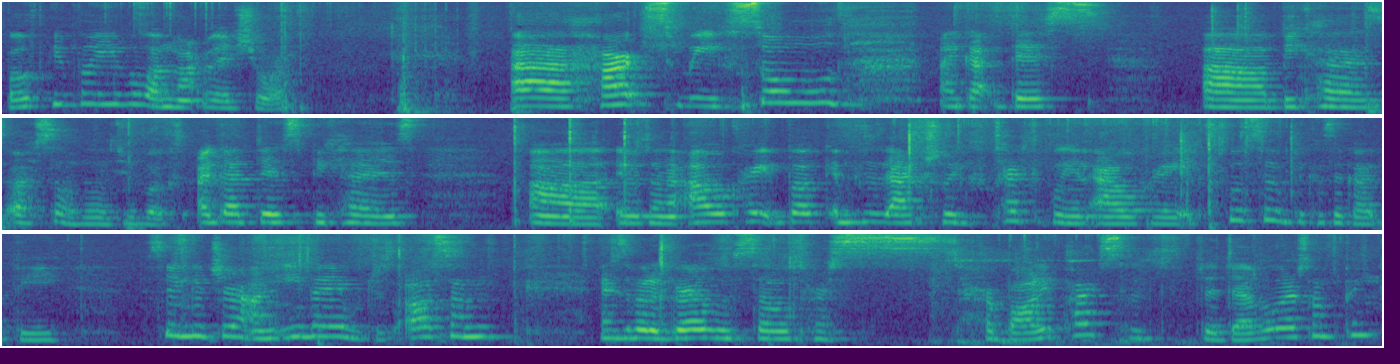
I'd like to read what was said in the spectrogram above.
both people evil, I'm not really sure. Uh, Hearts We Sold, I got this uh, because, oh, I still have the two books. I got this because uh, it was an OwlCrate book, and this is actually technically an OwlCrate exclusive because I got the signature on eBay, which is awesome. And it's about a girl who sells her her body parts to the devil or something.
